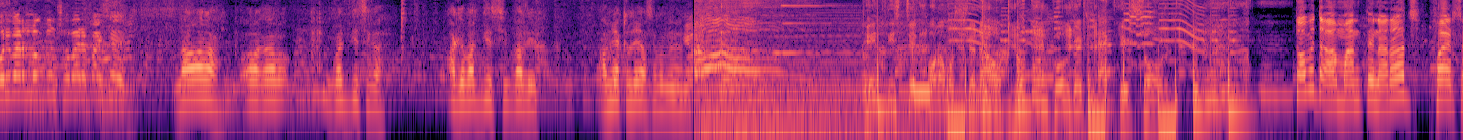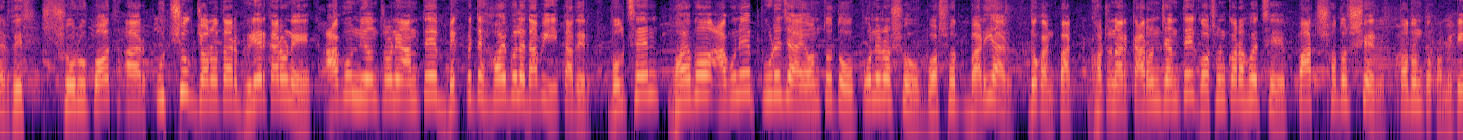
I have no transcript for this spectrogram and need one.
পরিবারের লোকজন সবাই পাইছেন? না ওরা বাদ দিয়েছি গা। আগে বাদ দিয়েছি, বাদে। আমি একলাই আসলাম। ডেন্টিস্টের পরামর্শ নাও নতুন কোলগেট অ্যাক্টিভ সল্ট তবে তা মানতে নারাজ ফায়ার সার্ভিস। সরু পথ আর উৎসুক জনতার ভিড়ের কারণে আগুন নিয়ন্ত্রণে আনতে বেগ পেতে হয় বলে দাবি তাদের। বলছেন, ভয়াবহ আগুনে পুড়ে যায় অন্তত পনেরোশো বসত বাড়ি আর দোকানপাট। ঘটনার কারণ জানতে গঠন করা হয়েছে পাঁচ সদস্যের তদন্ত কমিটি।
